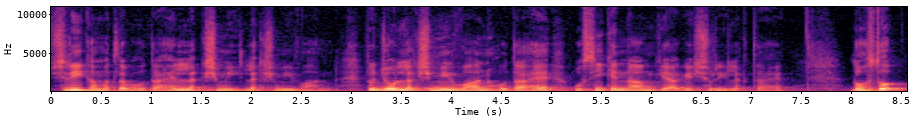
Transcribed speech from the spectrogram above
श्री का मतलब होता है लक्ष्मी, लक्ष्मीवान। तो जो लक्ष्मीवान होता है, उसी के नाम के आगे श्री लगता है। दोस्तों,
